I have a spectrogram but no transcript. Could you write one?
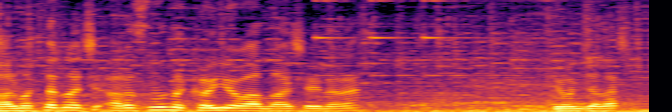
Parmakların arasında da kayıyor vallahi şeylere. Yoncalar.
